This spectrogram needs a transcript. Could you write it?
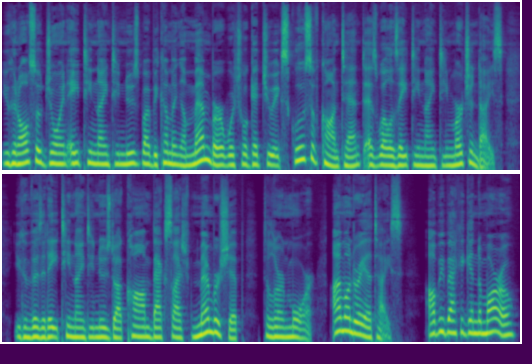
You can also join 1819 News by becoming a member, which will get you exclusive content as well as 1819 merchandise. You can visit 1819news.com backslash membership to learn more. I'm Andrea Tice. I'll be back again tomorrow.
